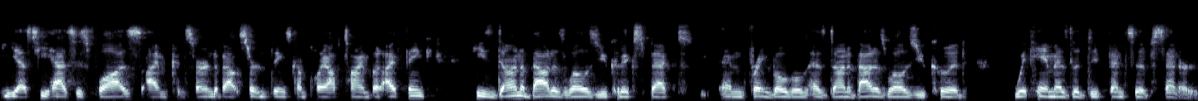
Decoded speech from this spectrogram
yes, he has his flaws. I'm concerned about certain things come playoff time, but I think he's done about as well as you could expect, and Frank Vogel has done about as well as you could with him as the defensive center.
